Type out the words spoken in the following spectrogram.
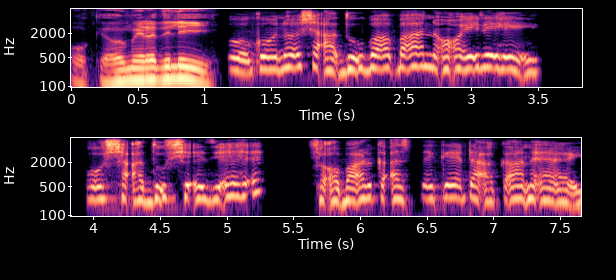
ওকেও মেরে দিলি। ও কোনো সাধু বাবা নয় রে। ও সাধু সেজে সবার কাছ থেকে টাকা নেয়।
